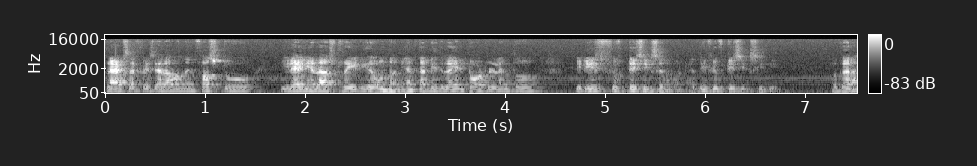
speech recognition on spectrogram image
ఫ్లాట్ సర్ఫేస్ ఎలా ఉందని ఫస్ట్ ఈ లైన్ ఎలా స్ట్రైట్గా ఉందని ఎంత అంటే ఇది line total length it is fifty six అనమాట. అది ఫిఫ్టీ సిక్స్ ఇది. ఓకేనా?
